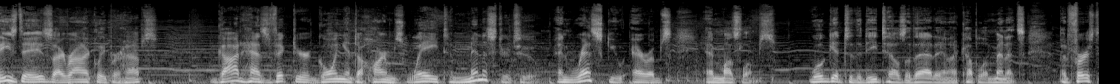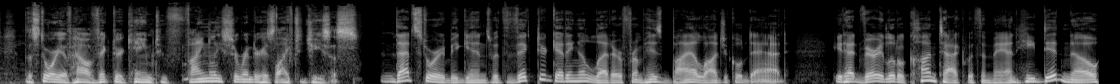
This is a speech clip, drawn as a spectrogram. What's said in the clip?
These days, ironically perhaps, God has Victor going into harm's way to minister to and rescue Arabs and Muslims. We'll get to the details of that in a couple of minutes. But first, the story of how Victor came to finally surrender his life to Jesus. That story begins with Victor getting a letter from his biological dad. He'd had very little contact with the man. He did know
